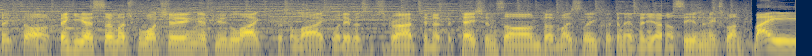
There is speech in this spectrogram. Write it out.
TikTok. Thank you guys so much for watching. If you liked, press a like, whatever, subscribe, turn notifications on, but mostly click on that video. I'll see you in the next one. Bye.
